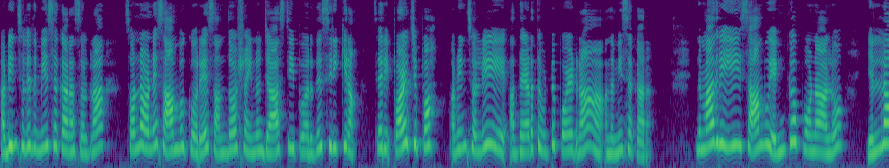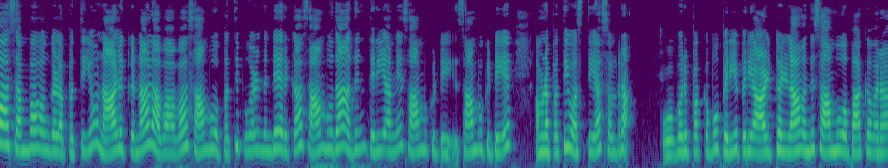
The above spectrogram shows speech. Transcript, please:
அப்படின்னு சொல்லி இந்த மீசக்காரன் சொல்கிறான் சொன்ன உடனே சாம்புக்கு ஒரே சந்தோஷம் இன்னும் ஜாஸ்தி போகிறது சிரிக்கிறான். சரி பழச்சிப்போ அப்படின்னு சொல்லி அந்த இடத்த விட்டு போயிடுறான் அந்த மீசக்காரன். இந்த மாதிரி சாம்பு எங்கே போனாலும் எல்லா சம்பவங்களை பற்றியும் நாளுக்கு நாள் அவாவா சாம்புவை பற்றி புகழ்ந்துட்டே இருக்கா. சாம்பு தான் அதுன்னு தெரியாமே சாம்புக்கிட்டே சாம்புக்கிட்டேயே அவனை பற்றி வசதியாக சொல்கிறா ஒவ்வொரு பக்கமும் பெரிய பெரிய ஆட்கள்லாம் வந்து சாம்புவை பார்க்க வரா.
